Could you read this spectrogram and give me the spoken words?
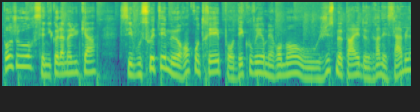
Bonjour, c'est Nicolas Maluca. Si vous souhaitez me rencontrer pour découvrir mes romans ou juste me parler de Grains des Sables,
